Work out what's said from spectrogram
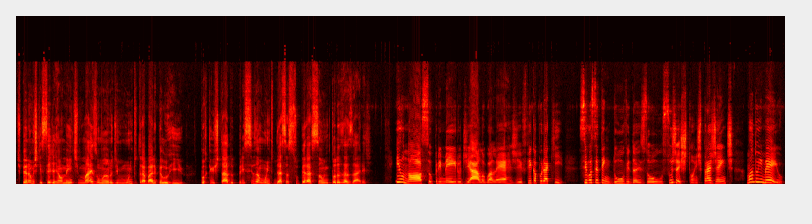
Esperamos que seja realmente mais um ano de muito trabalho pelo Rio, porque o Estado precisa muito dessa superação em todas as áreas. E o nosso primeiro diálogo Alerge fica por aqui. Se você tem dúvidas ou sugestões para gente, manda um e-mail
